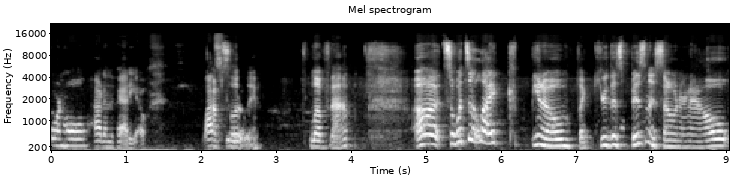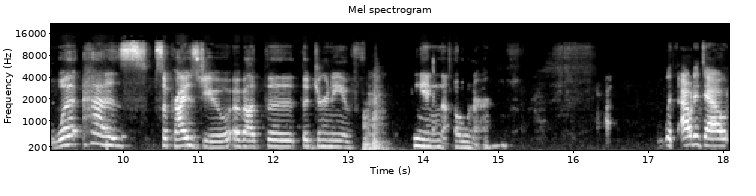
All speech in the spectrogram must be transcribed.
Cornhole out in the patio. Lots Absolutely. Love that. Uh, so what's it like, you know, like you're this business owner now. What has surprised you about the the journey of being the owner? without a doubt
